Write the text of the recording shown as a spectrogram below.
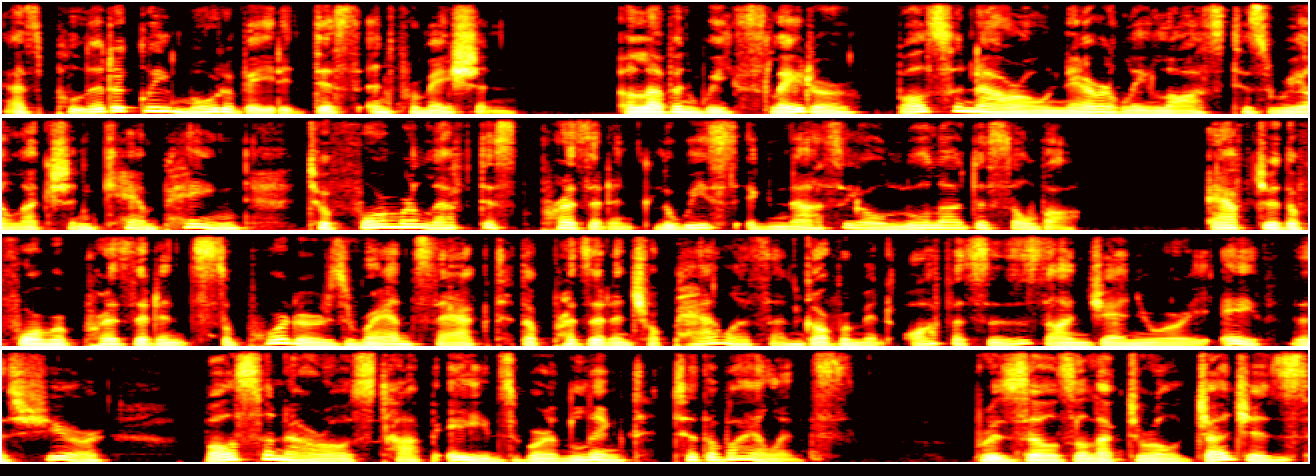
as politically motivated disinformation. Eleven weeks later, Bolsonaro narrowly lost his re election campaign to former leftist President Luiz Inácio Lula da Silva. After the former president's supporters ransacked the presidential palace and government offices on January 8th this year, Bolsonaro's top aides were linked to the violence. Brazil's electoral judges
